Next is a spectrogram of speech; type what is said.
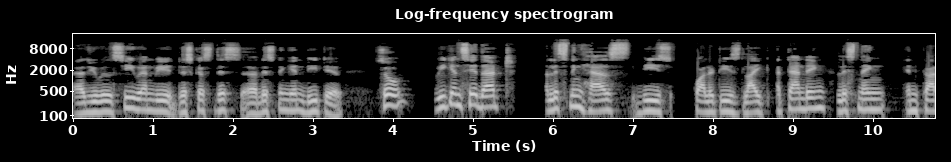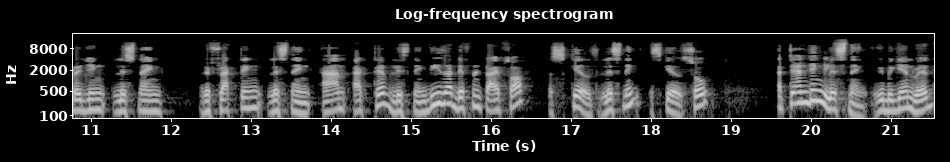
as you will see when we discuss this uh, listening in detail. So we can say that listening has these qualities like attending listening, encouraging listening, reflecting listening, and active listening. These are different types of skills, listening skills. So, attending listening, we begin with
